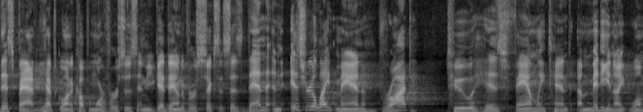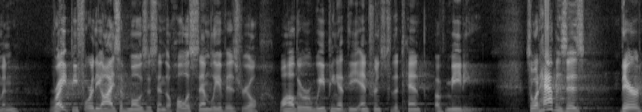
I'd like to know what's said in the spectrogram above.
this bad. You have to go on a couple more verses, and you get down to verse 6. It says, Then an Israelite man brought to his family tent a Midianite woman right before the eyes of Moses and the whole assembly of Israel while they were weeping at the entrance to the tent of meeting. So what happens is they're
